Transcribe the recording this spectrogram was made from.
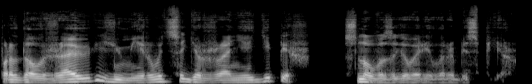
Продолжаю резюмировать содержание депеш, снова заговорил Робеспьер.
